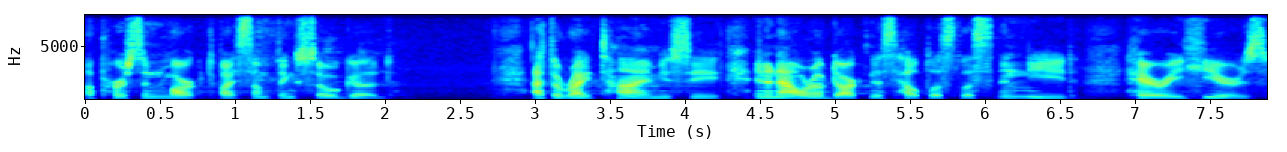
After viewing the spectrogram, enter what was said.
a person marked by something so good. At the right time, you see, in an hour of darkness, helplessness, and need, Harry hears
